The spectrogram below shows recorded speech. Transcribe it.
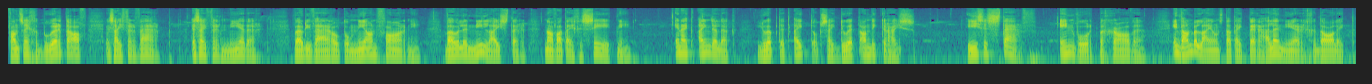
Van sy geboorte af is hy verwerp, is hy verneder, wou die wêreld hom nie aanvaar nie, wou hulle nie luister na wat hy gesê het nie. En uiteindelik loop dit uit op sy dood aan die kruis. Jesus sterf en word begrawe en dan bely ons dat hy ter helle neergedaal het.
